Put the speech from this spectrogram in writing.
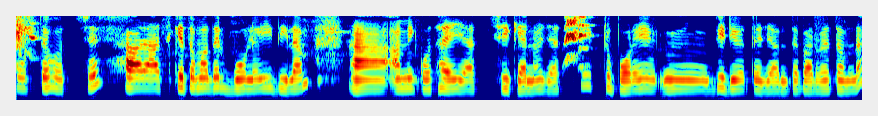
করতে হচ্ছে। আর আজকে তোমাদের বলেই দিলাম আমি কোথায় যাচ্ছি, কেন যাচ্ছি, একটু পরে ভিডিওতে জানতে পারবে তোমরা।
